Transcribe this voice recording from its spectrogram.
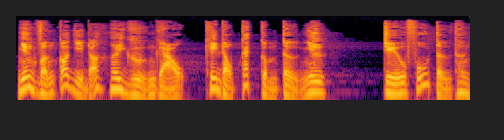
nhưng vẫn có gì đó hơi gượng gạo khi đọc các cụm từ như triệu phú tự thân.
